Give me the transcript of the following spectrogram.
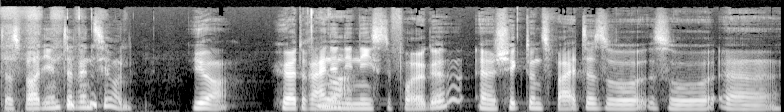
das war die Intervention. ja, hört rein ja. in die nächste Folge. Äh, schickt uns weiter so, so äh,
